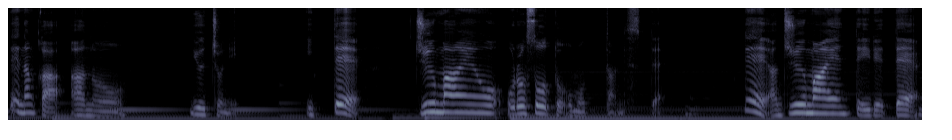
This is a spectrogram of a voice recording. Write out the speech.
でなんかあのゆうちょに行って10万円を下ろそうと思ったんですって。であ10万円って入れて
